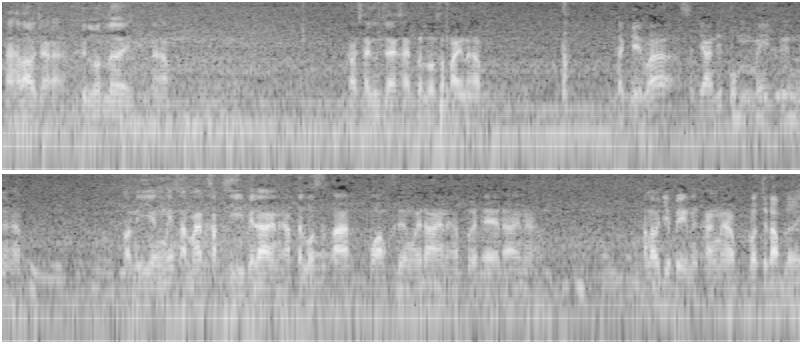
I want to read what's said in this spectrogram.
แต่ถ้าเราจะขึ้นรถเลยนะครับ ก็ใช้กุญแจคลายเปิดรถเข้าไปนะครับ สังเกตว่าสัญญาณที่ปุ่มไม่ขึ้นนะครับ ตอนนี้ยังไม่สามารถขับขี่ไปได้นะครับ แต่รถสตาร์ทวอร์มเครื่องไว้ได้นะครับ เปิดแอร์ได้นะครับ ถ้าเราเหยียบเบรกหนึ่งครั้งนะครับ รถจะดับเลย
